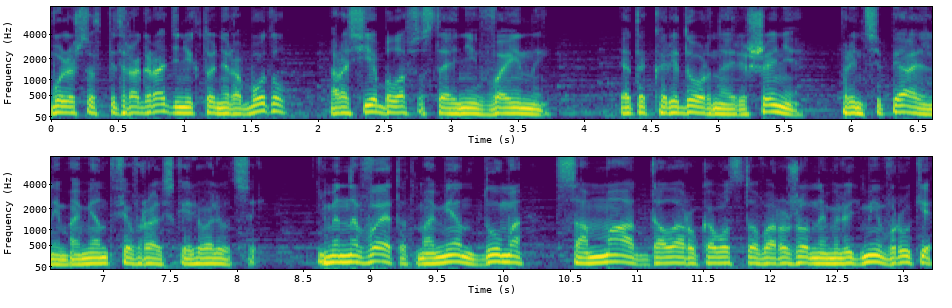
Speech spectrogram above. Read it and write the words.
более, что в Петрограде никто не работал, а Россия была в состоянии войны. Это коридорное решение – принципиальный момент февральской революции. Именно в этот момент Дума сама отдала руководство вооруженными людьми в руки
